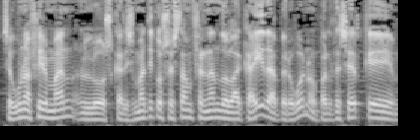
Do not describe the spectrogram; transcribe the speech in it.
Según afirman, los carismáticos están frenando la caída, pero bueno, parece ser que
